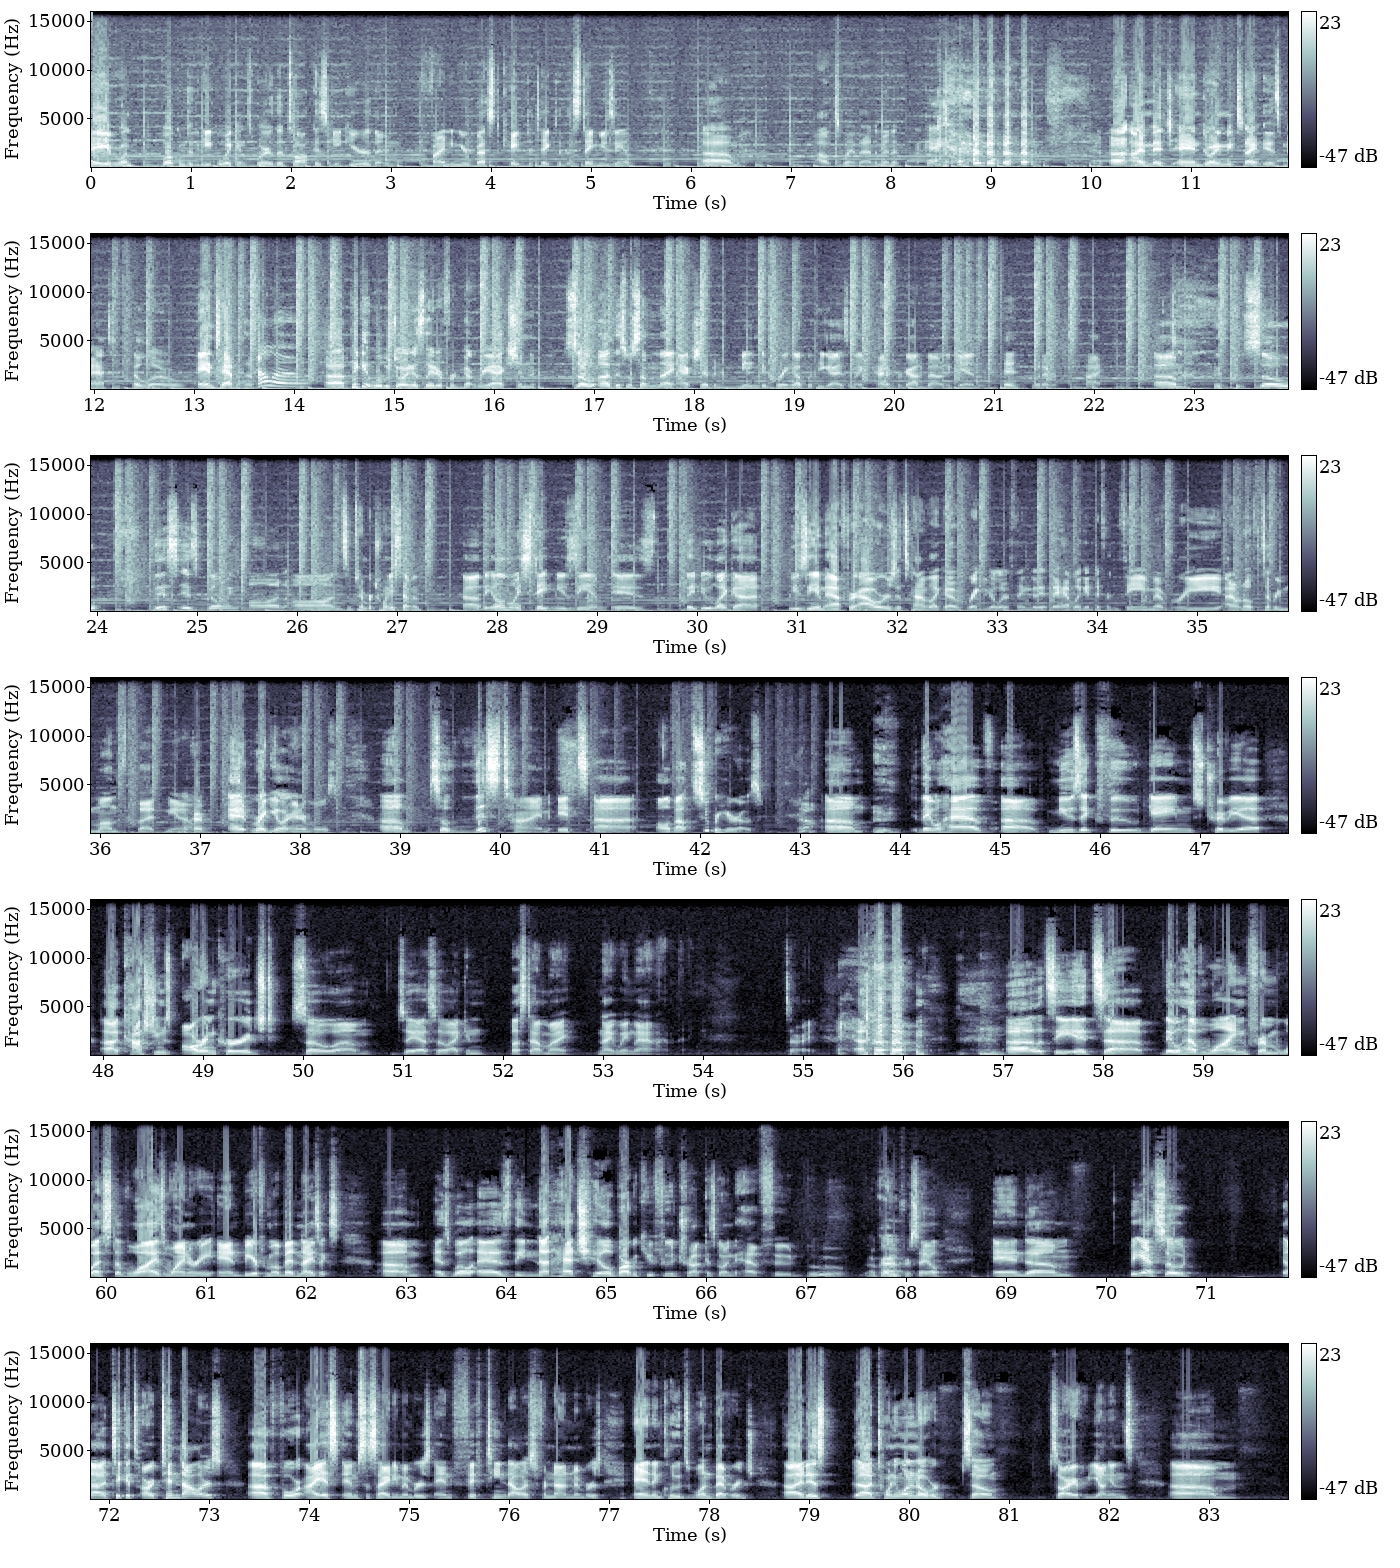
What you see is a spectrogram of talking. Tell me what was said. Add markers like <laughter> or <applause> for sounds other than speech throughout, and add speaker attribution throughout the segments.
Speaker 1: Hey everyone, welcome to the Geek Awakens, where the talk is geekier than finding your best cape to take to the State Museum. Um, I'll explain that in a minute.
Speaker 2: Okay. <laughs> <laughs>
Speaker 1: Uh, I'm Mitch, and joining me tonight is Matt
Speaker 3: Hello.
Speaker 1: and Tabitha.
Speaker 2: Hello.
Speaker 1: Uh, Pickett will be joining us later for Gut Reaction. So uh, this was something that I actually have been meaning to bring up with you guys, and I kind of forgot about it again. Eh, whatever. Hi. Um, <laughs> so this is going on on September 27th. Uh, the Illinois State Museum is they do like a museum after hours. It's kind of like a regular thing. They, they have like a different theme every. I don't know if it's every month, but you know,
Speaker 3: Okay.
Speaker 1: at regular intervals. Um, so this time it's uh, all about superheroes. Um, <clears throat> they will have uh, music, food, games, trivia. Uh, costumes are encouraged. So, um, so yeah, so I can bust out my Nightwing. I don't have Nightwing. It's all right. <laughs> <clears throat> uh, let's see. It's uh, they will have wine from West of Wise Winery and beer from Obed and Isaacs, um, as well as the Nuthatch Hill Barbecue Food Truck is going to have food
Speaker 3: Ooh.
Speaker 1: food
Speaker 3: Okay.
Speaker 1: for sale. And um, but yeah, so uh, tickets are ten dollars uh, for ISM Society members and fifteen dollars for non-members, and includes one beverage. Uh, it is uh, twenty-one and over, so sorry for youngins. Um,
